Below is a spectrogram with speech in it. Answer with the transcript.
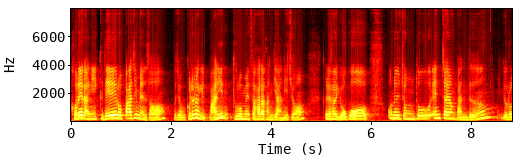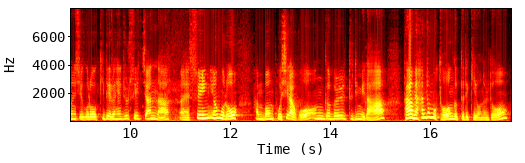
거래량이 그대로 빠지면서 그죠? 거래량이 많이 들어오면서 하락한 게 아니죠. 그래서 요거 어느 정도 N자형 반등 이런 식으로 기대를 해줄 수 있지 않나 예, 스윙형으로 한번 보시라고 언급을 드립니다. 다음에 한 종목 더 언급 드릴게요. 오늘도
